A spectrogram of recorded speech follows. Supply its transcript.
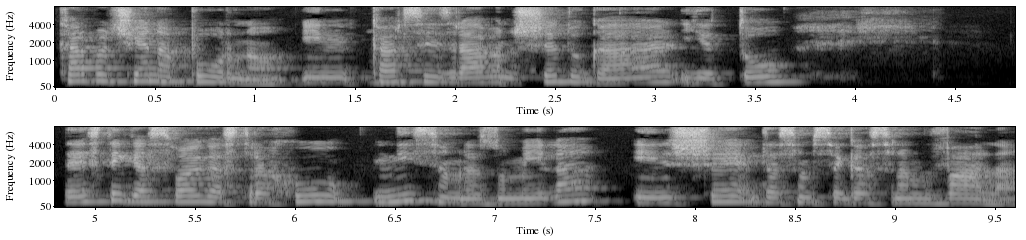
kar pač je naporno. In kar se je zraven še dogajalo, je to, da jaz tega svojega strahu nisem razumela in še da sem se ga sramovala.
